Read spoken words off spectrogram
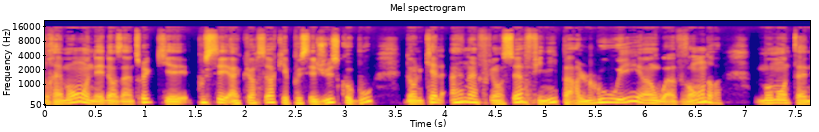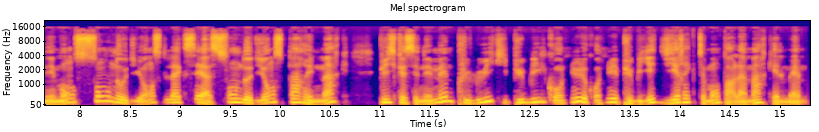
Vraiment, on est dans un truc qui est poussé, un curseur qui est poussé jusqu'au bout, dans lequel un influenceur finit par louer ou à vendre momentanément son audience, l'accès à son audience par une marque, puisque ce n'est même plus lui qui publie le contenu, le contenu est publié directement par la marque elle-même.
